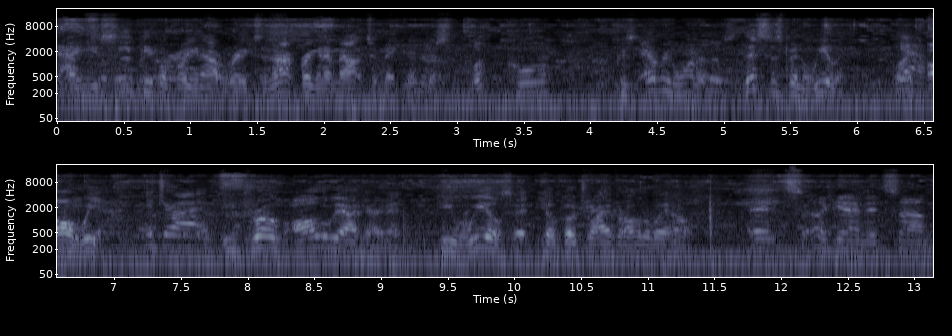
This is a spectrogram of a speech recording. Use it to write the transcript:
And you see people bringing out rigs, they're not bringing them out to make them just look cool, because every one of those, this has been wheeling like Yeah. all week. It drives. He drove all the way out here in it. He wheels it. He'll go drive it all the way home. It's again, it's um,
